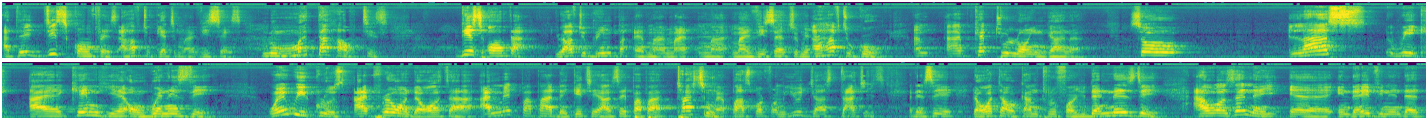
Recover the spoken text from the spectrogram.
At this conference, I have to get my visas, no matter how it is. This author, you have to bring uh, my, my, my, my visa to me. I have to go. I'm, I've kept too long in Ghana. So last week, I came here on Wednesday. When we closed, I pray on the altar. I met Papa at the gate here. I said, Papa, touch my passport from you, just touch it. And they say, the altar will come through for you. The next day, I was in, the, uh, in the evening, the,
